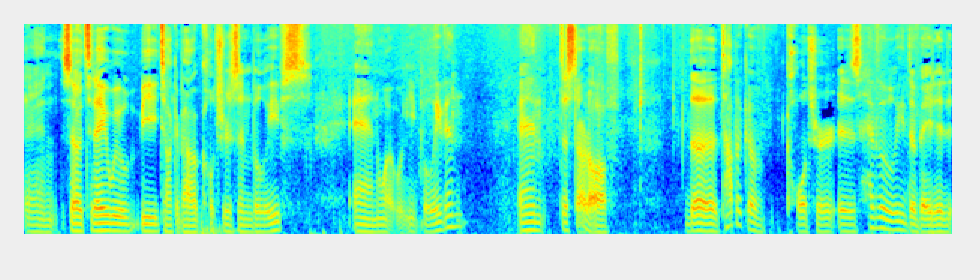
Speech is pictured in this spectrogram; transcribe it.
And so today we will be talking about cultures and beliefs and what we believe in. And to start off, the topic of culture is heavily debated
